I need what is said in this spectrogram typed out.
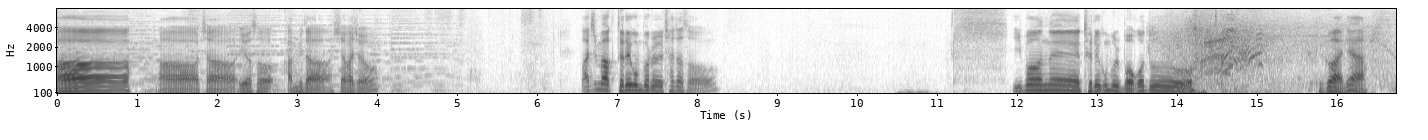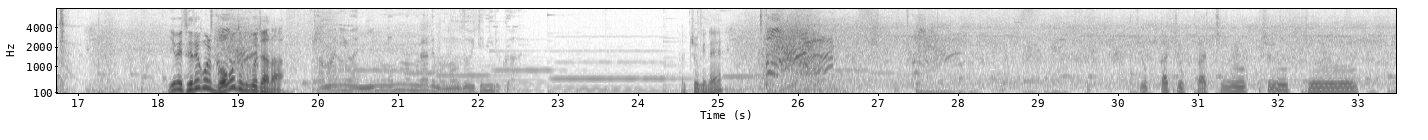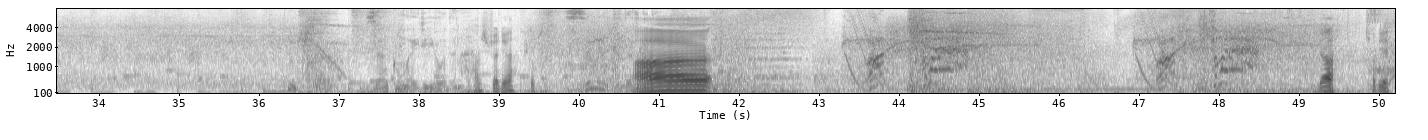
아, 아, 자, 이어서 갑니다. 시작하죠. 마지막 드래곤볼을 찾아서 이번에 드래곤볼 먹어도 그거 아니야? 이번에 드래곤볼 먹어도 그거잖아. 저쪽이네. 쭉가 쭉가 쭉쭉쭉. 아, 30자리야? 필요 없어 아... 야 처리해.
